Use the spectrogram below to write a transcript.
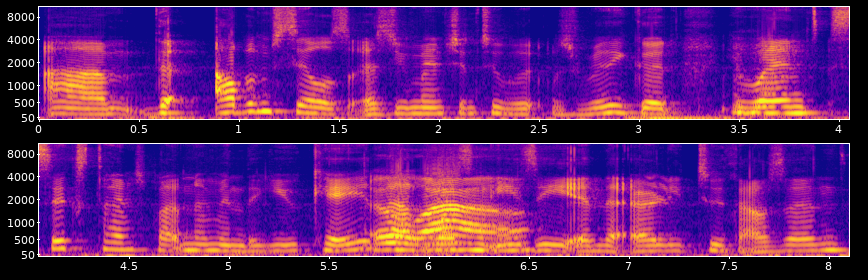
Um, the album sales, as you mentioned too, was really good. It mm-hmm. went six times platinum in the UK. Oh, that wow. wasn't easy in the early 2000s.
